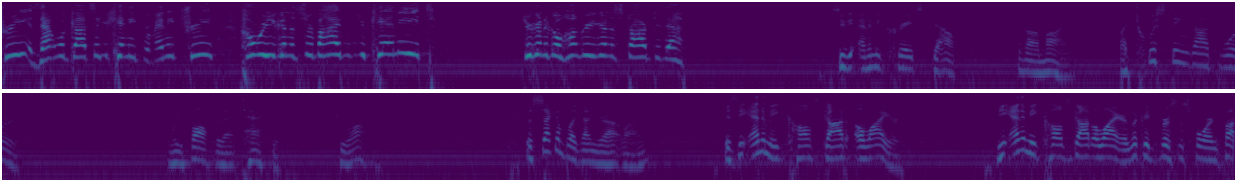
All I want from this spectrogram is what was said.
tree? Is that what God said? You can't eat from any tree? How are you going to survive if you can't eat? You're going to go hungry. You're going to starve to death. See, the enemy creates doubt in our minds by twisting God's word. And we fall for that tactic too often. The second blank on your outline is the enemy calls God a liar. The enemy calls God a liar. Look at verses 4 and 5.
